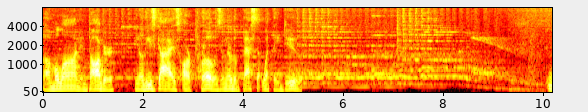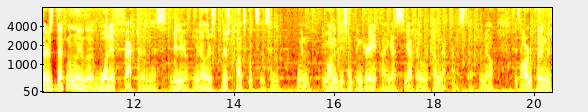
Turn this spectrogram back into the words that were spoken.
uh, Milan and Dogger, you know, these guys are pros and they're the best at what they do. There's definitely the what if factor in this video, you know, there's, there's consequences and when you want to do something great, I guess you have to overcome that kind of stuff, you know? It's hard to put into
